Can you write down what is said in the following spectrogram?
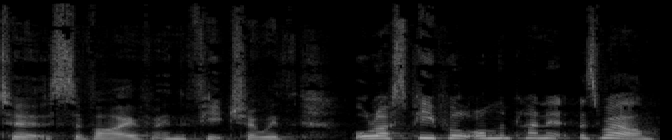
to survive in the future with all us people on the planet as well.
